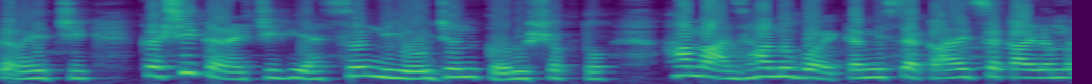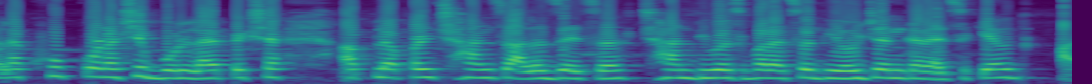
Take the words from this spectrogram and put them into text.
करायची कशी करायची याचं नियोजन करू शकतो. हा माझा अनुभव आहे का? मी सकाळी सकाळनं मला खूप कोणाशी बोलण्यापेक्षा आपलं आपण छान चालत जायचं छान दिवसभराचं नियोजन करायचं किंवा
